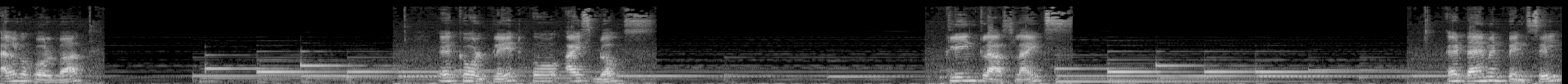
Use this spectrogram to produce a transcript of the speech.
alcohol bath. A cold plate or ice blocks. Clean glass slides. A diamond pencil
